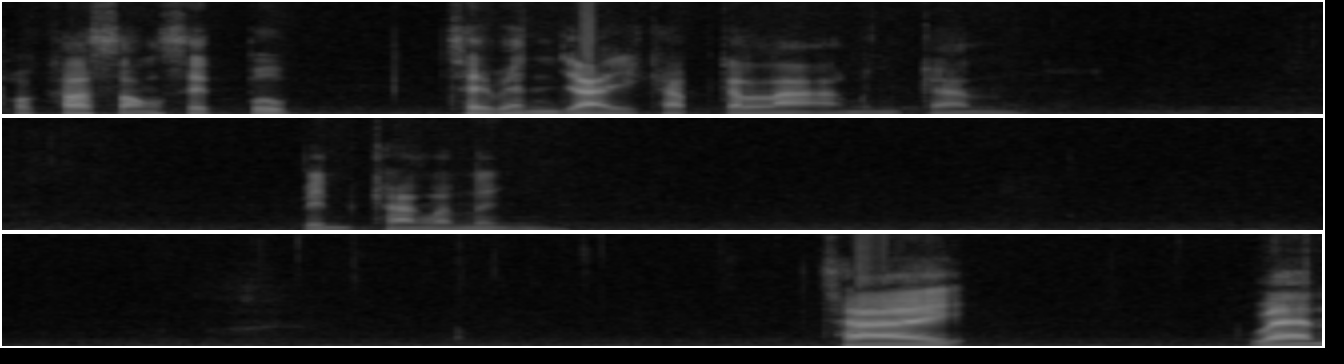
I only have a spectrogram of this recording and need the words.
พอข้างละสองเสร็จปุ๊บ ใช้แว่นใหญ่ครับกะลาเหมือนกัน เป็นข้างละหนึ่งใช้แว่น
